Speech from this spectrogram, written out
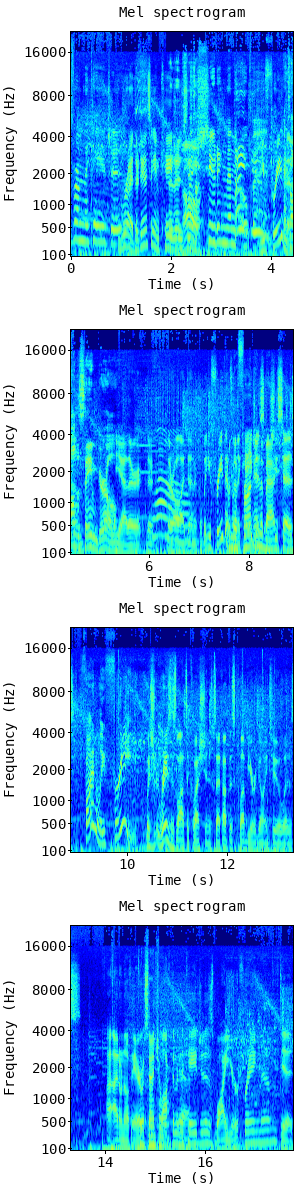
from the cages. Right, they're dancing in then cages. she's Oh. Shooting them open. You free them. It's all the same girl. Yeah, they're they're they're all identical, but you free them From from, the front and the back. she says, "Finally free," which raises lots of questions because I thought this club you were going to was, I, I don't know if Aerosmith Consensual, locked them in the cages. Why you're freeing them? Did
